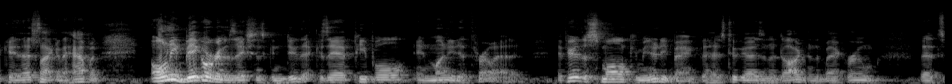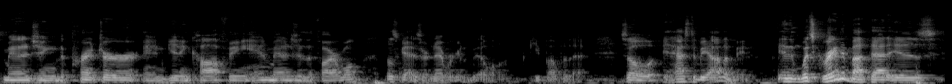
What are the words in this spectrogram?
okay, that's not going to happen. Only big organizations can do that because they have people and money to throw at it. If you're the small community bank that has two guys and a dog in the back room that's managing the printer and getting coffee and managing the firewall, those guys are never going to be able to keep up with that. So it has to be automated. And what's great about that is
